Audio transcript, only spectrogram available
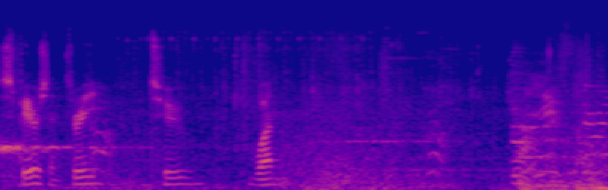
Spears in three, two, one. Blistering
